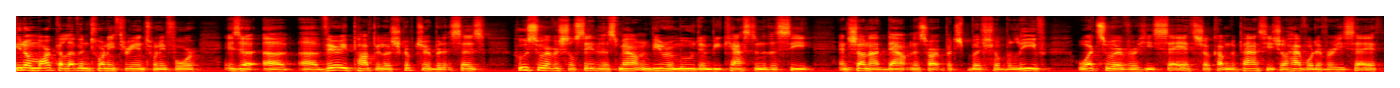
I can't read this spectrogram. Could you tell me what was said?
You know, Mark 11, 23 and 24 is a, a, a very popular scripture, but it says, Whosoever shall say to this mountain, Be removed and be cast into the sea, and shall not doubt in his heart, but, but shall believe whatsoever he saith shall come to pass, he shall have whatever he saith.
